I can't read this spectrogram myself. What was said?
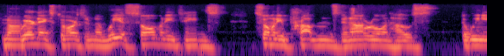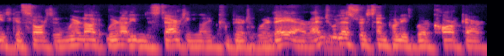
you know, we're next door to them and we have so many things, so many problems in our own house that we need to get sorted. And we're not we're not even the starting line compared to where they are, and to a lesser extent probably where Cork are.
